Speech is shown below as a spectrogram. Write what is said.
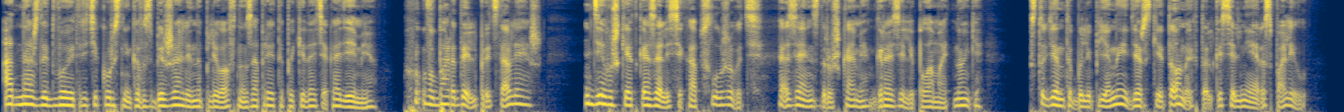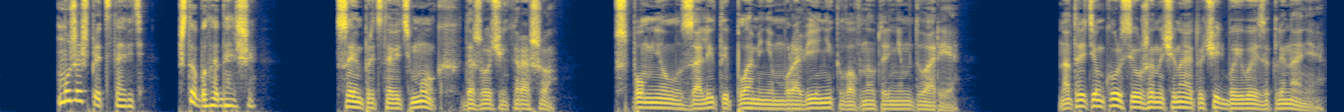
Однажды двое третьекурсников сбежали, наплевав на запреты покидать академию. В бордель, представляешь? Девушки отказались их обслуживать, хозяин с дружками грозили поломать ноги. Студенты были пьяны, дерзкий тон их только сильнее распалил. Можешь представить, что было дальше?» Сэйн представить мог, даже очень хорошо. Вспомнил залитый пламенем муравейник во внутреннем дворе. На третьем курсе уже начинают учить боевые заклинания.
